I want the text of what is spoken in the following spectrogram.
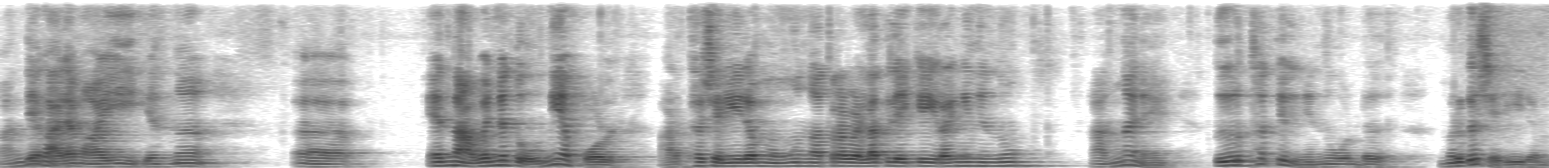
അന്ത്യകാലമായി എന്ന് എന്ന് തോന്നിയപ്പോൾ അർദ്ധശരീരം മുങ്ങുന്നത്ര വെള്ളത്തിലേക്ക് ഇറങ്ങി നിന്നു. അങ്ങനെ തീർത്ഥത്തിൽ നിന്നുകൊണ്ട് മൃഗശരീരം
